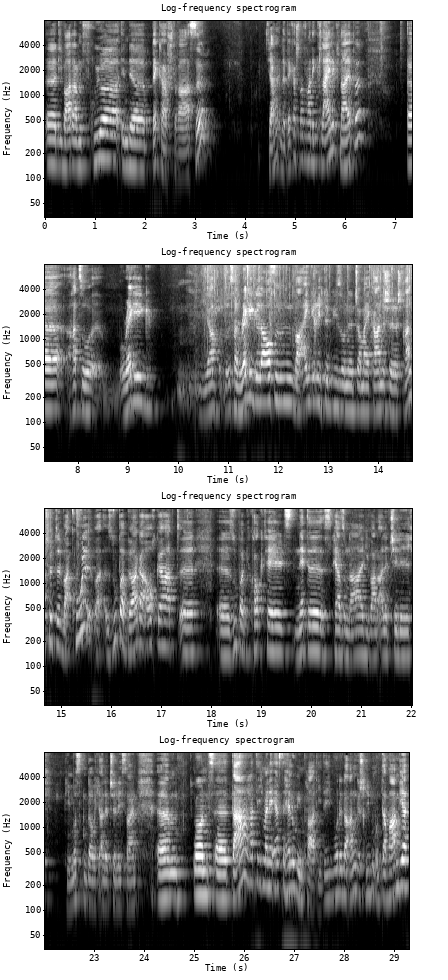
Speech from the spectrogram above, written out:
Äh, die war dann früher in der Bäckerstraße. Ja, in der Bäckerstraße war eine kleine Kneipe. Äh, hat so äh, Reggae, ja, ist halt Reggae gelaufen, war eingerichtet wie so eine jamaikanische Strandhütte, war cool, war super Burger auch gehabt, äh, super Cocktails, nettes Personal, die waren alle chillig. Die mussten, glaube ich, alle chillig sein. Ähm, und äh, da hatte ich meine erste Halloween-Party. Die wurde da angeschrieben und da waren wir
